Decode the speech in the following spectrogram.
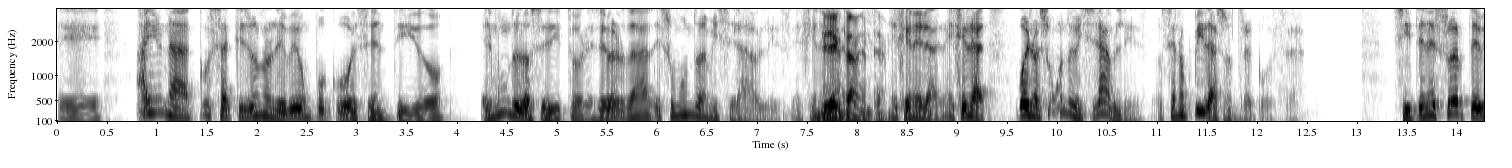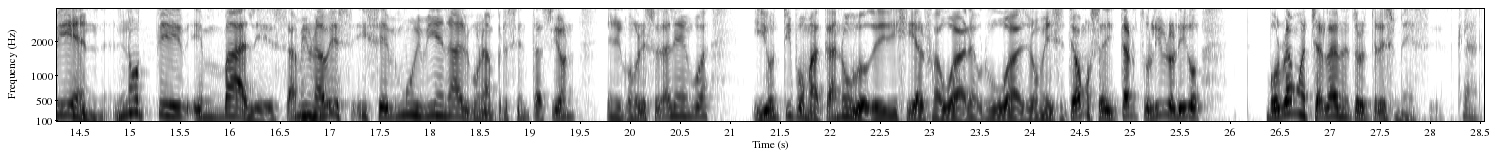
Eh, hay una cosa que yo no le veo un poco el sentido. El mundo de los editores, de verdad, es un mundo de miserables, en general. Directamente. En general, en general. Bueno, es un mundo de miserables. O sea, no pidas otra cosa. Si tenés suerte, bien. No te embales. A mí una vez hice muy bien algo, una presentación en el Congreso de la Lengua, y un tipo macanudo que dirigía Alfaguara, uruguayo, me dice, te vamos a editar tu libro. Le digo, volvamos a charlar dentro de tres meses. Claro.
